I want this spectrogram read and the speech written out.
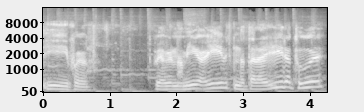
y fue, fui a ver una amiga ahí, en Traíra, tuve.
